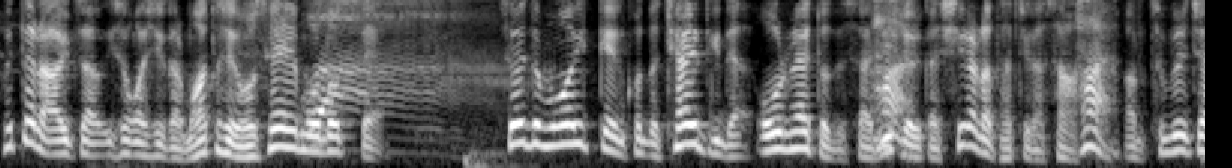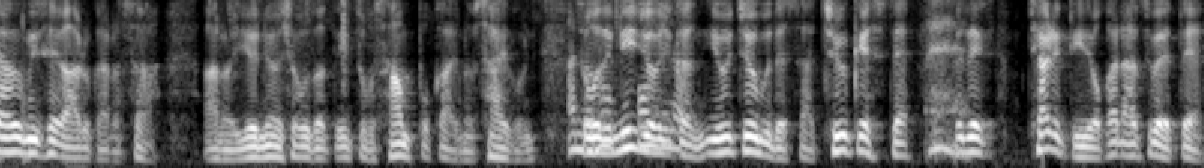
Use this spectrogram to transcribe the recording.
そしたらあいつは忙しいからまた寄席へ戻って。それでもう一軒今度チャリティーでオールナイトでさ、24時間シララたちがさ、はい。あの潰れちゃう店があるからさあのユニオン食堂っていつも散歩会の最後に。そこで24六本木の時間 YouTube でさ中継して、それでチャリティーでお金集めて、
